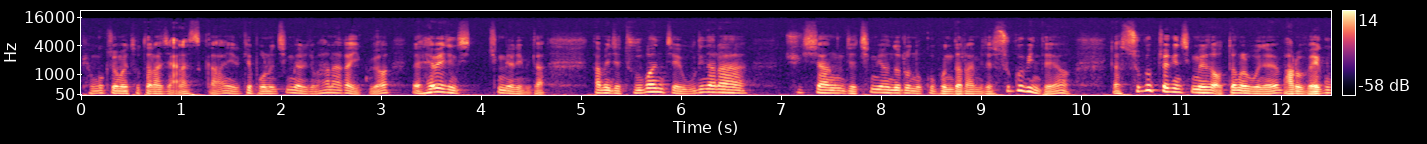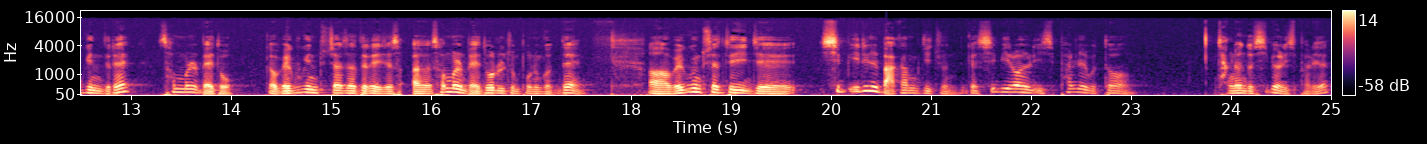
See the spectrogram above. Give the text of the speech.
변곡점에 도달하지 않았을까 이렇게 보는 측면이 좀 하나가 있고요. 해외 증시 측면입니다. 다음에 이제 두 번째 우리나라 주식시장 이제 측면으로 놓고 본다라면 이제 수급인데요. 그러니까 수급적인 측면에서 어떤 걸 보냐면 바로 외국인들의 선물 매도. 그러니까 외국인 투자자들의 이제 아, 선물 매도를 좀 보는 건데 어, 외국인 투자들이 이제 11일 마감 기준, 그러니까 11월 28일부터 작년도 12월 28일,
